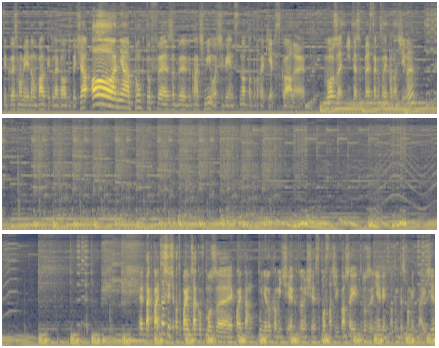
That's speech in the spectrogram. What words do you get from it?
Tylko jeszcze mamy jedną walkę tutaj do odbycia. O, nie mam punktów, e, żeby wykonać miłość, więc no to trochę kiepsko, ale może i też bez tego sobie poradzimy. Tak, pamiętasz sieć od pajęczaków może, jak pamiętam, unieruchomić którąś z postaci w waszej drużynie, więc o tym też pamiętajcie.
